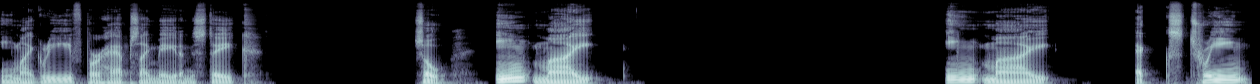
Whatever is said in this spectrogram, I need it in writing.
In my grief, perhaps I made a mistake. So, in my in my extreme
